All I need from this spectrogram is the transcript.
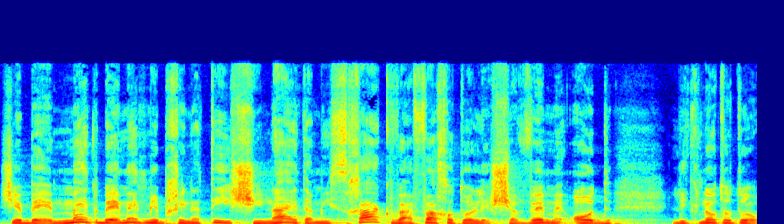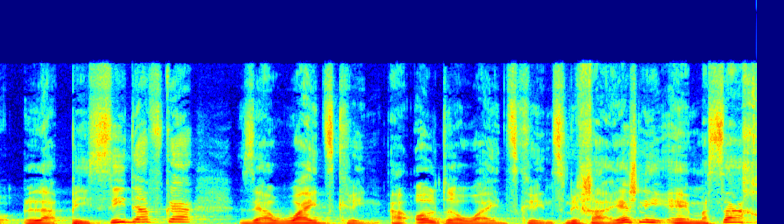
שבאמת באמת מבחינתי שינה את המשחק והפך אותו לשווה מאוד לקנות אותו ל-PC דווקא, זה ה-wide screen, ה-ultra wide screen, סליחה, יש לי uh, מסך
